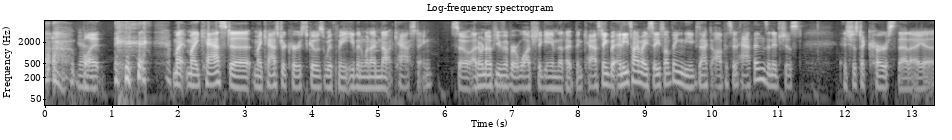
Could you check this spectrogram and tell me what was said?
Yeah. But my my cast uh, my caster curse goes with me even when I'm not casting. So I don't know if you've ever watched a game that I've been casting, but anytime I say something, the exact opposite happens, and it's just it's just a curse that I uh,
